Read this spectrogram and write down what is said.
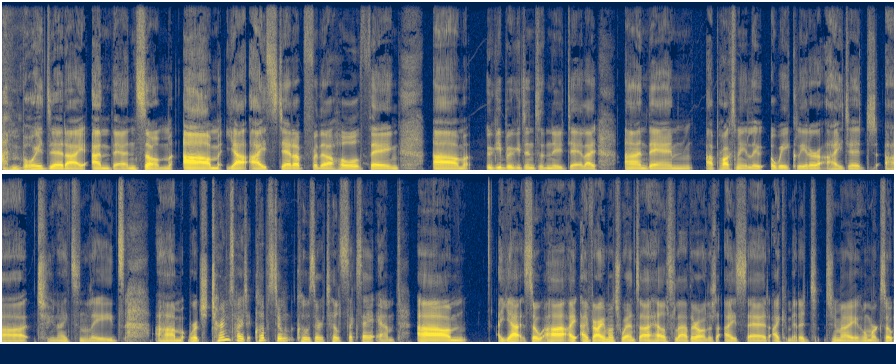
And boy, did I, and then some. Um, yeah, I stayed up for the whole thing. Um, oogie boogied into the new daylight, and then approximately a week later, I did uh two nights in Leeds, um, which turns out clubs don't close there till six a.m. Um, yeah, so uh, I, I very much went uh, hell to leather on it. I said I committed to my homework, so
